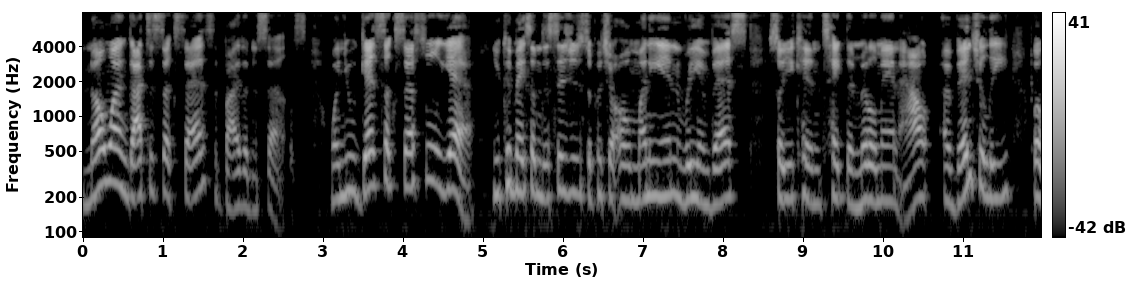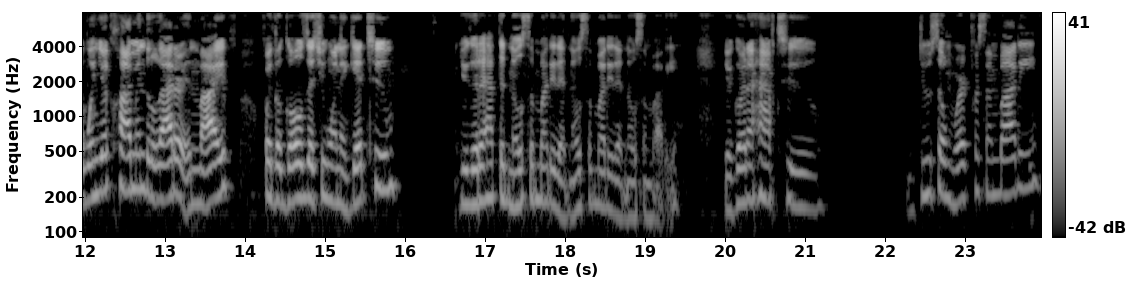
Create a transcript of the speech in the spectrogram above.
No one got to success by themselves. When you get successful, yeah, you could make some decisions to put your own money in, reinvest, so you can take the middleman out eventually. But when you're climbing the ladder in life for the goals that you want to get to, you're going to have to know somebody that knows somebody that knows somebody. You're going to have to do some work for somebody,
